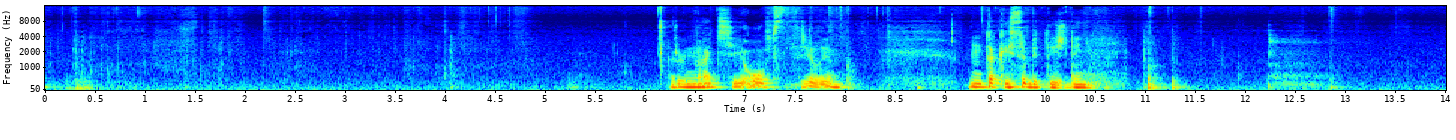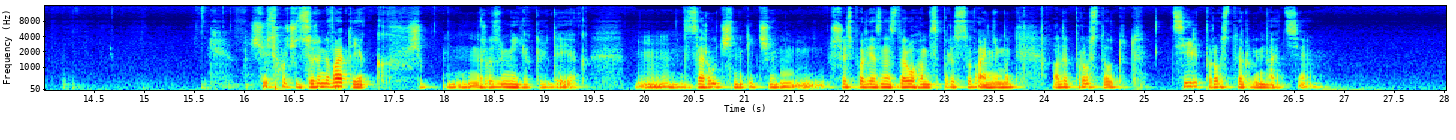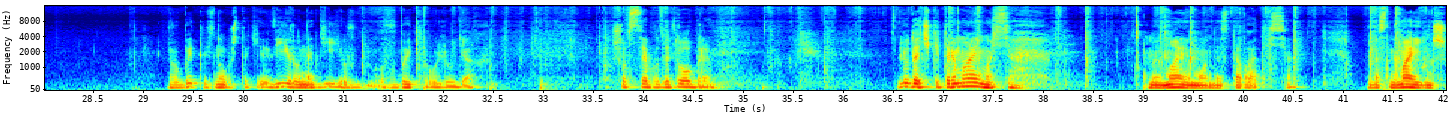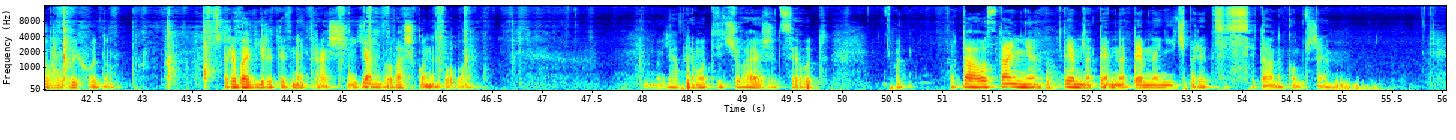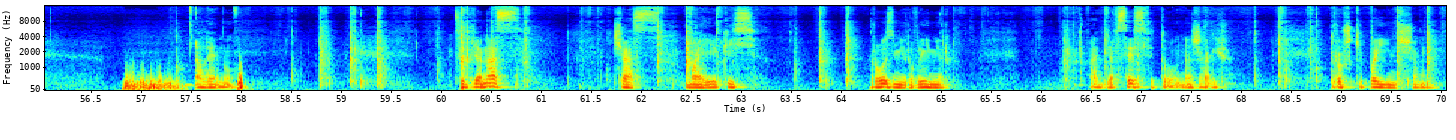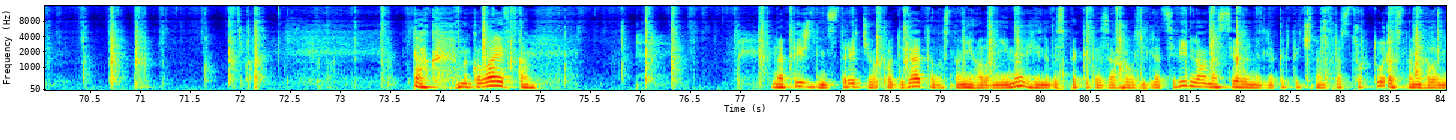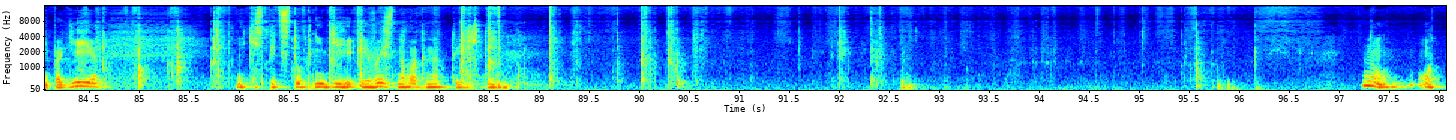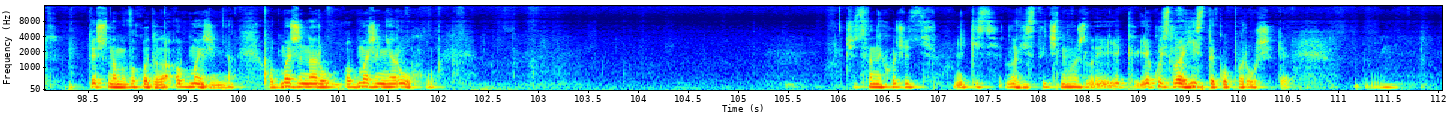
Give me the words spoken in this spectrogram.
Руйнації, обстріли. Ну, такий собі тиждень. Щось хочуть зруйнувати, як щоб не розумію, як людей, як заручники, чи щось пов'язане з дорогами, з пересуваннями, але просто тут ціль, просто руйнація. Вбити знову ж таки віру, надію вбити у людях, що все буде добре. Людочки, тримаємося. Ми маємо не здаватися. У нас немає іншого виходу. Треба вірити в найкраще, як би важко не було. Я прямо от відчуваю, що це от, от, ота остання темна, темна, темна ніч перед світанком вже. Але ну, це для нас час має якийсь розмір, вимір. А для Всесвіту, на жаль, трошки по-іншому. Так, Миколаївка. На тиждень з 3 по 9 основні головні енергії, небезпеки та загрози для цивільного населення, для критичної інфраструктури, основні головні події, якісь підступні дії і висновок на тиждень. Ну, от, те, що нам виходило, обмеження, обмеження, руху. Щось вони хочуть якісь логістичні можливі, як, якусь логістику порушити.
